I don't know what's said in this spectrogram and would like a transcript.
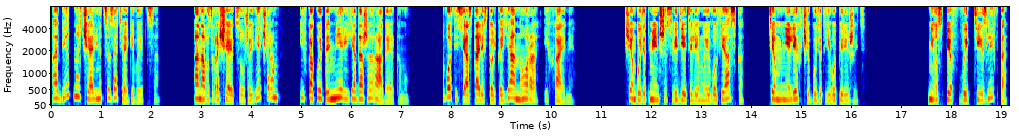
Обед начальницы затягивается. Она возвращается уже вечером, и в какой-то мере я даже рада этому. В офисе остались только я, Нора и Хайми. Чем будет меньше свидетелей моего фиаско, тем мне легче будет его пережить. Не успев выйти из лифта,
